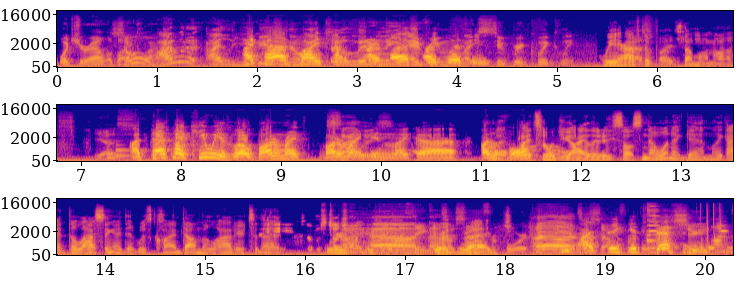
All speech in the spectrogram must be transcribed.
what's your alibi? So Clem? I would have. I you I guys passed know by I Sus- kill I literally passed by everyone like super quickly. We have to That's fine. put someone off. yes. I passed by Kiwi as well. Bottom right. Bottom right in like uh by the But I vault. told you, I literally saw no one again. Like I, the last thing I did was climb down the ladder to that. Hey, something's Where- touching my Hell oh, I, I think no. it's a You're self-report. Hell I I think think it's a it's self-report. Jesse. I'm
